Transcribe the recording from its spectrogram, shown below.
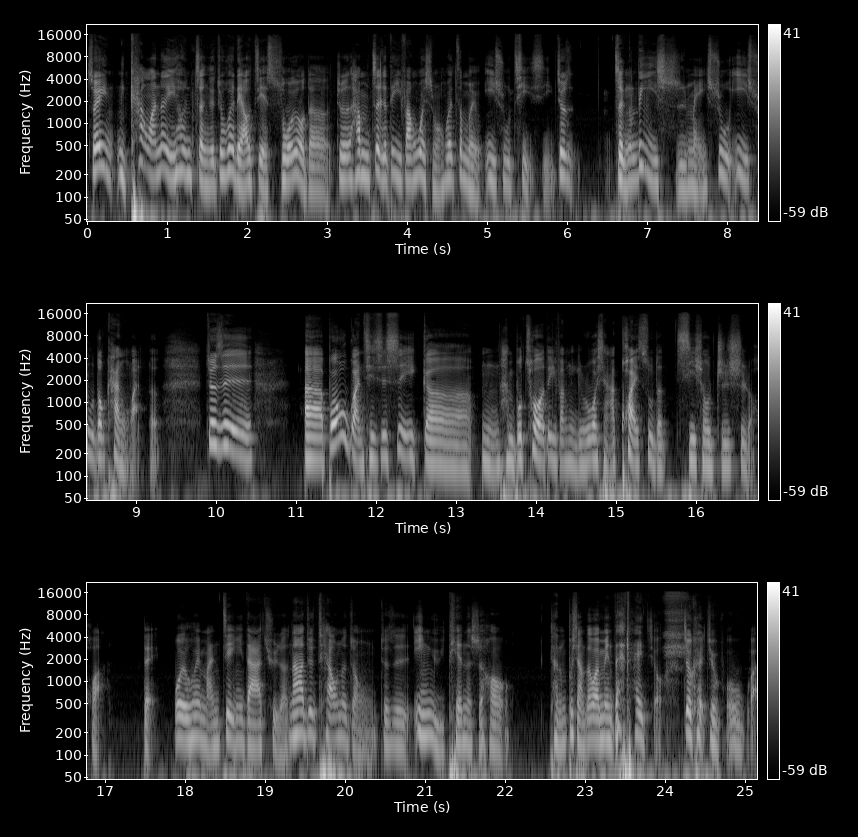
所以你看完了以后，你整个就会了解所有的，就是他们这个地方为什么会这么有艺术气息，就是整个历史、美术、艺术都看完了，就是。呃，博物馆其实是一个嗯很不错的地方。你如果想要快速的吸收知识的话，对我也会蛮建议大家去的。那就挑那种就是阴雨天的时候，可能不想在外面待太久，就可以去博物馆。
